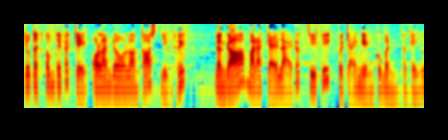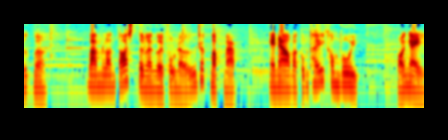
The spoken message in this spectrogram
chủ tịch công ty phát triển Orlando Lontos diễn thuyết. Lần đó bà đã kể lại rất chi tiết về trải nghiệm của mình thực hiện ước mơ. Pam Lontos từng là người phụ nữ rất mập mạp. Ngày nào bà cũng thấy không vui. Mỗi ngày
